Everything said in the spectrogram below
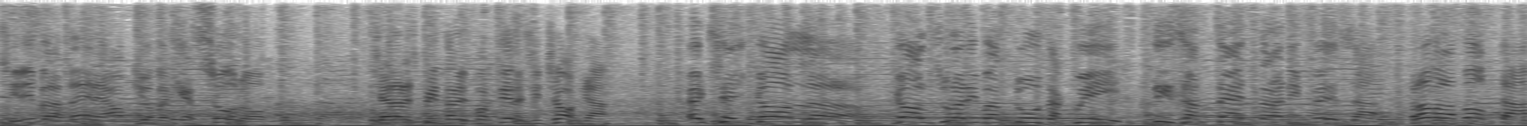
Si libera bene, occhio perché è solo. C'è la respinta del portiere, si gioca. E c'è il gol gol sulla ribattuta qui disattenta la difesa. Prova la botta.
